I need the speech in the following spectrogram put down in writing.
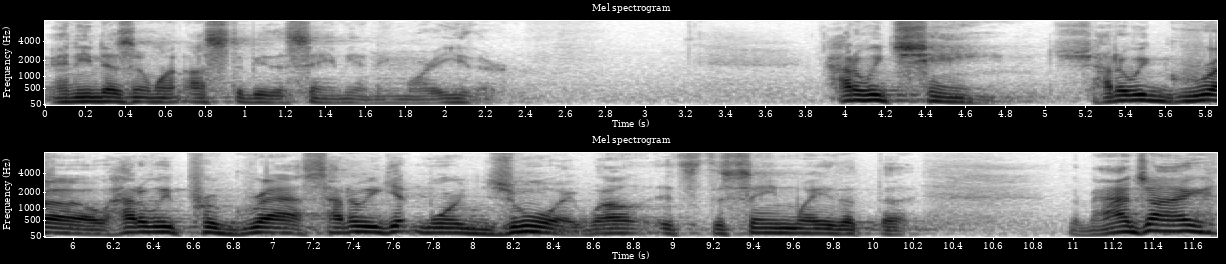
And he doesn't want us to be the same anymore either. How do we change? How do we grow? How do we progress? How do we get more joy? Well, it's the same way that the, the Magi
